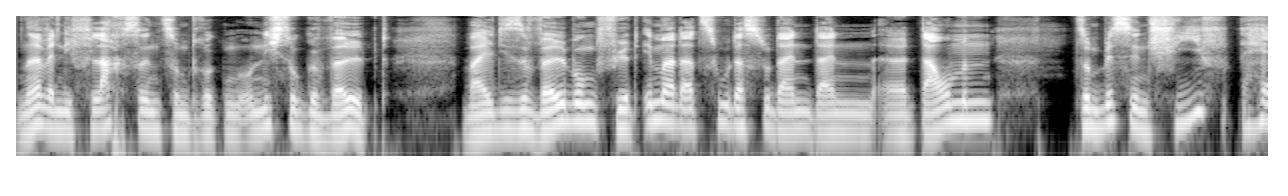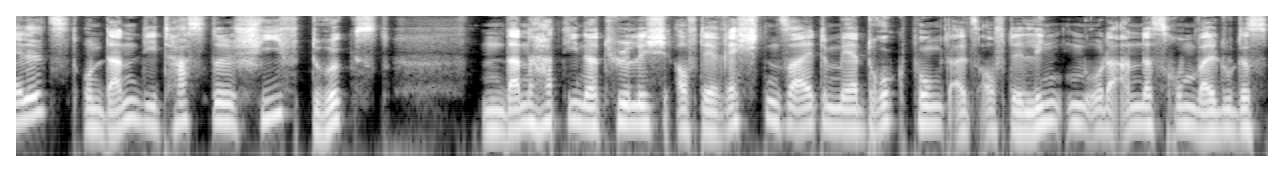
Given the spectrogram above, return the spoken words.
ne, wenn die flach sind zum Drücken und nicht so gewölbt. Weil diese Wölbung führt immer dazu, dass du deinen dein, äh, Daumen so ein bisschen schief hältst und dann die Taste schief drückst. Und dann hat die natürlich auf der rechten Seite mehr Druckpunkt als auf der linken oder andersrum, weil du das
